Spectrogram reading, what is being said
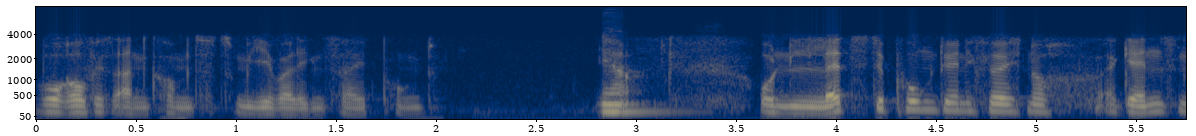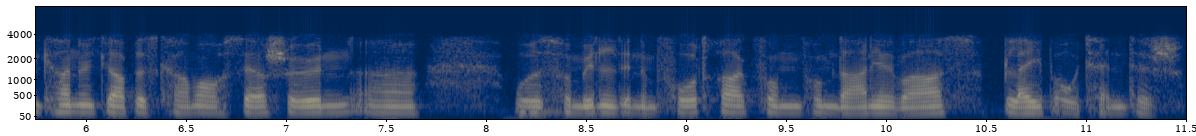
worauf es ankommt zum jeweiligen Zeitpunkt. Ja. Und letzter Punkt, den ich vielleicht noch ergänzen kann, ich glaube, das kam auch sehr schön, äh, wurde es vermittelt in einem Vortrag vom, vom Daniel Waas, bleib authentisch.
